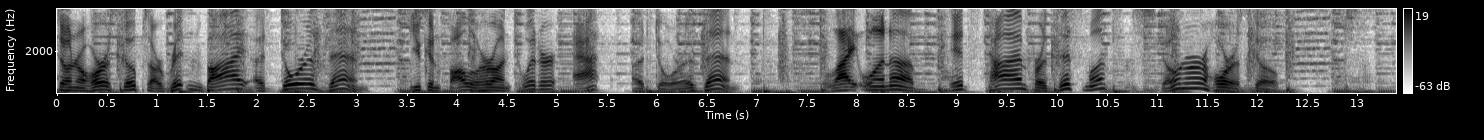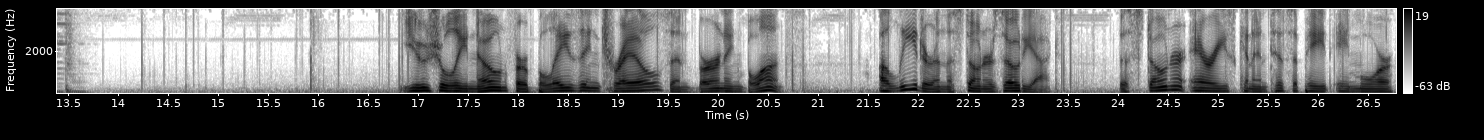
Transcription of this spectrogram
Stoner horoscopes are written by Adora Zen. You can follow her on Twitter at Adora Zen. Light one up. It's time for this month's Stoner horoscope. Usually known for blazing trails and burning blunts, a leader in the Stoner zodiac, the Stoner Aries can anticipate a more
